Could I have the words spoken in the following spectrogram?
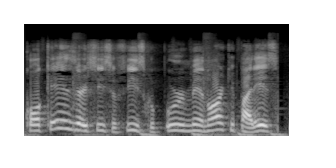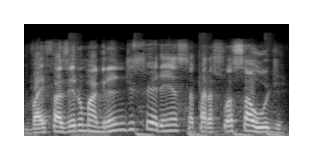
Qualquer exercício físico, por menor que pareça, vai fazer uma grande diferença para a sua saúde.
